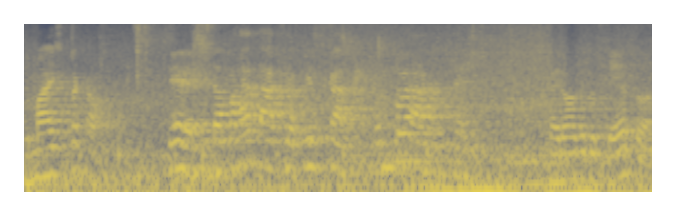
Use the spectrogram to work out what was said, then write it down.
E mais pra cá. ó. Sério, aqui dá pra nadar, aqui, ó, pescar. Vamos por água que tem. Caiu água do teto, ó.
